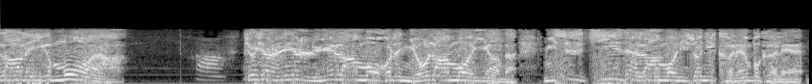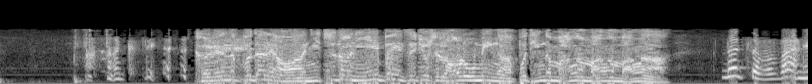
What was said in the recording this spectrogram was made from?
拉了一个磨呀、啊就像人家驴拉磨或者牛拉磨一样的。你是鸡在拉磨，你说你可怜不可怜？可怜。可怜的不得了啊！你知道你一辈子就是劳碌命啊，不停的忙啊忙啊忙啊，那怎么办呢？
